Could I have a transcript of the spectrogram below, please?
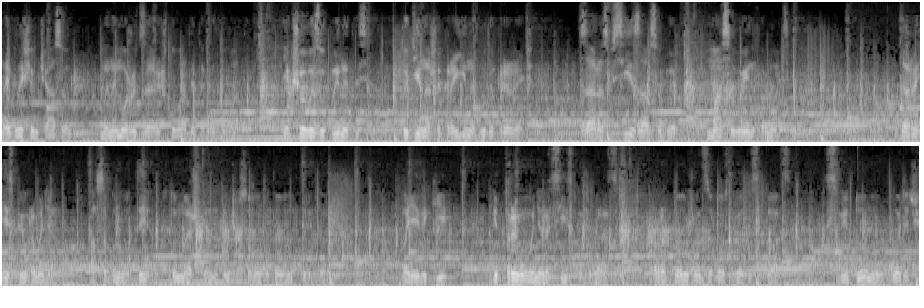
Найближчим часом мене можуть заарештувати та катувати. Якщо ви зупинитеся, тоді наша країна буде приречена. Зараз всі засоби масової інформації. Дорогі співгромадяни, особливо ті, хто мешкає на тимчасово окупованих територіях. Бойовики, підтримувані Російською Федерацією, продовжують загострювати ситуацію, свідомо вводячи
